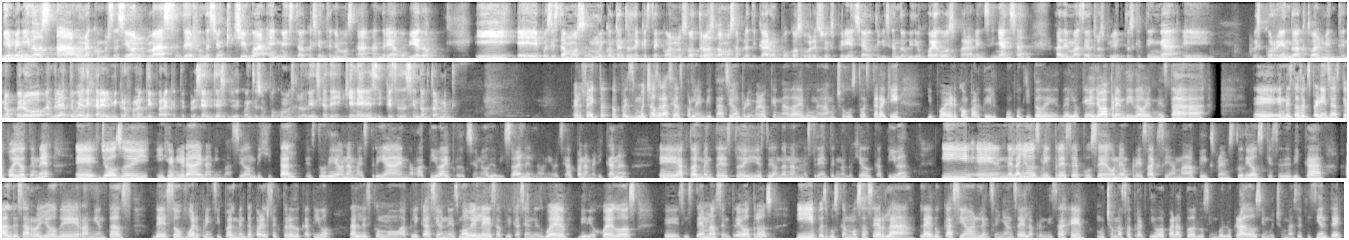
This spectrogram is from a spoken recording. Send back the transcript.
Bienvenidos a una conversación más de Fundación Kichiwa. En esta ocasión tenemos a Andrea Oviedo y eh, pues estamos muy contentos de que esté con nosotros. Vamos a platicar un poco sobre su experiencia utilizando videojuegos para la enseñanza, además de otros proyectos que tenga eh, pues corriendo actualmente, ¿no? Pero Andrea, te voy a dejar el micrófono a ti para que te presentes y le cuentes un poco más a la audiencia de quién eres y qué estás haciendo actualmente. Perfecto, pues muchas gracias por la invitación. Primero que nada, Edu, me da mucho gusto estar aquí y poder compartir un poquito de, lo que yo he aprendido eh, en estas experiencias que he podido tener. Eh, yo soy ingeniera en animación digital, estudié una maestría en narrativa y producción audiovisual en la Universidad Panamericana. Eh, actualmente estoy estudiando una maestría en tecnología educativa y en el año 2013 puse una empresa que se llama Pixframe Studios, que se dedica al desarrollo de herramientas de software principalmente para el sector educativo, tales como aplicaciones móviles, aplicaciones web, videojuegos, eh, sistemas, entre otros. Y pues buscamos hacer la, la educación, la enseñanza y el aprendizaje mucho más atractivo para todos los involucrados y mucho más eficiente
